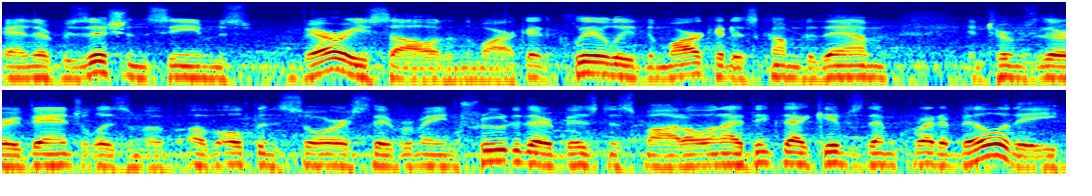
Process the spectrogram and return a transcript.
and their position seems very solid in the market. Clearly the market has come to them in terms of their evangelism of, of open source. They've remained true to their business model, and I think that gives them credibility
